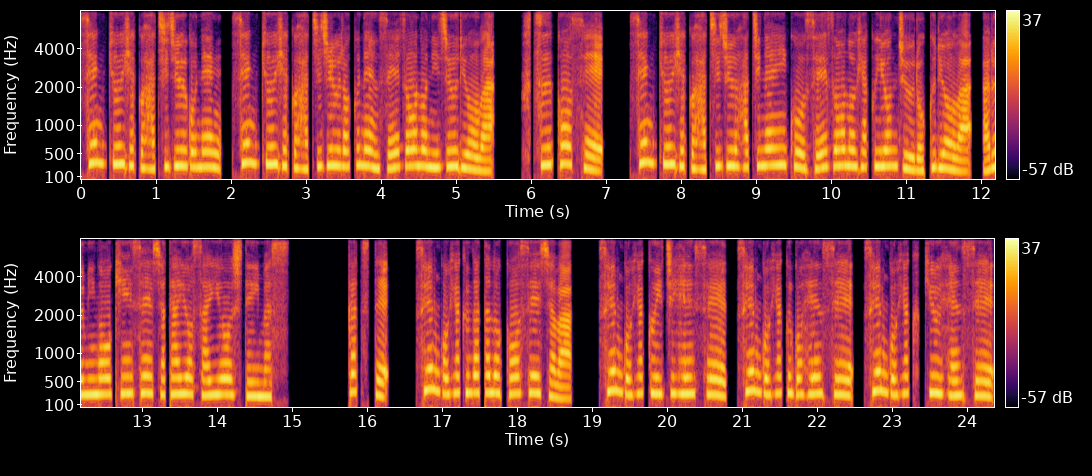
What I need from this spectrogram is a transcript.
1985年、1986年製造の20両は、普通構成、1988年以降製造の146両はアルミ合金製車体を採用しています。かつて、1500型の構成車は、1501編成、1505編成、1509編成、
